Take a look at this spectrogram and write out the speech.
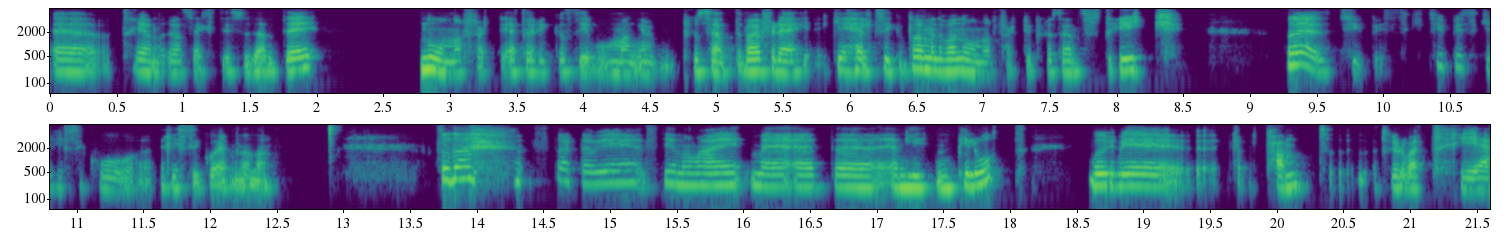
360 eh, studenter. Noen og 40, jeg tør ikke å si hvor mange prosent det var, for det er jeg ikke helt sikker på, men det var noen og 40 prosent stryk. Det er typisk, typisk risiko, risikoemne, da. Så da starta vi, Stine og meg, med et, en liten pilot hvor vi fant jeg tror det var tre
